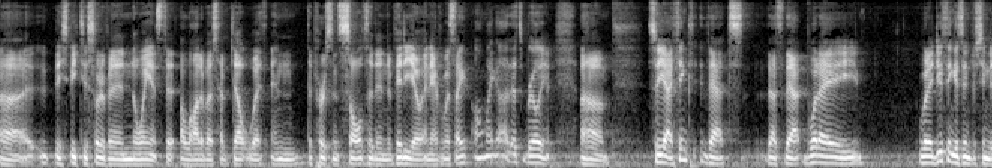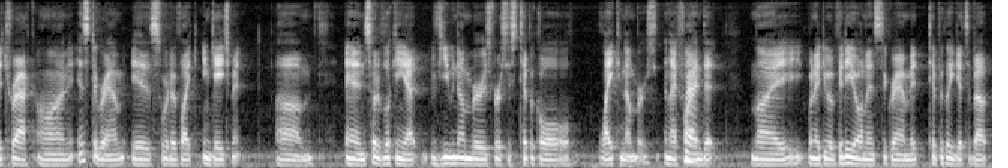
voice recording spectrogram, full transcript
uh, they speak to sort of an annoyance that a lot of us have dealt with, and the person solves it in a video, and everyone's like, "Oh my god, that's brilliant!" Um, so yeah, I think that's that's that. What I what I do think is interesting to track on Instagram is sort of like engagement um, and sort of looking at view numbers versus typical like numbers. And I find Right. that my when I do a video on Instagram, it typically gets about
